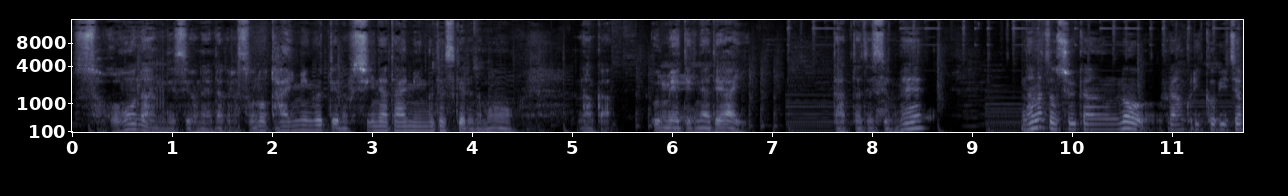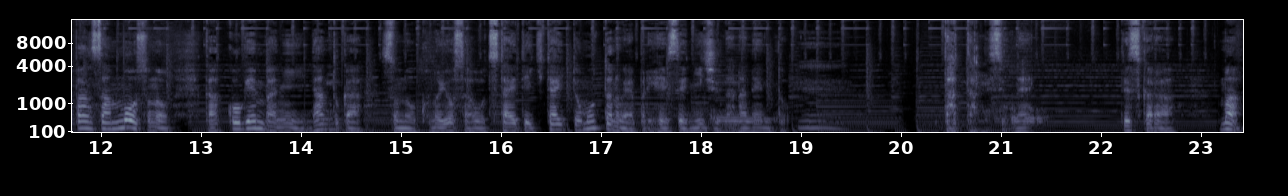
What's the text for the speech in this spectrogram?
そうなんですよね。だからそのタイミングっていうのは不思議なタイミングですけれども、なんか運命的な出会いだったですよね。7つの習慣のフランクリッコビージャパンさんもその学校現場になんとかそのこの良さを伝えていきたいと思ったのがやっぱり平成27年度だったんですよね。ですからまあ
